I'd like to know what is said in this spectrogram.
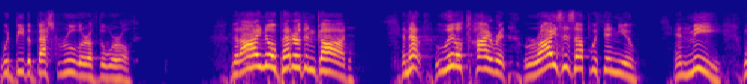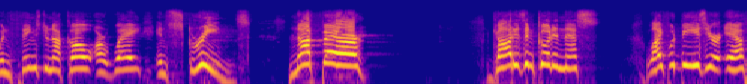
would be the best ruler of the world. That I know better than God. And that little tyrant rises up within you and me when things do not go our way and screams, Not fair! God isn't good in this. Life would be easier if.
